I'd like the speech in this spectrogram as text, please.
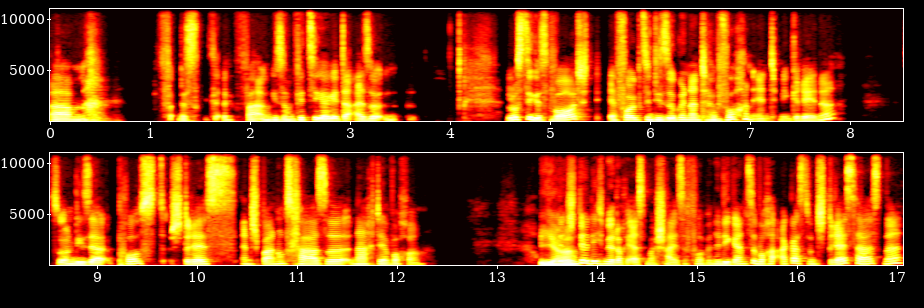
ähm, das war irgendwie so ein witziger, also lustiges Wort, erfolgt so die sogenannte Wochenendmigräne. So in dieser Post-Stress-Entspannungsphase nach der Woche. Ja. Dann stelle ich mir doch erstmal scheiße vor, wenn du die ganze Woche ackerst und Stress hast, ne?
